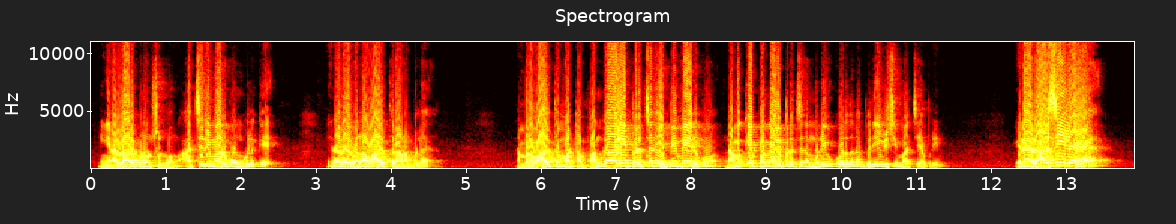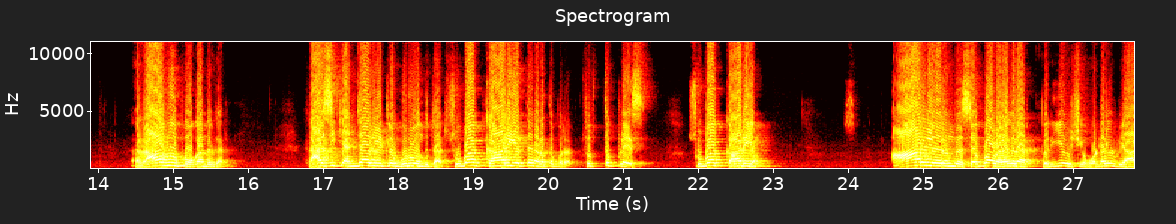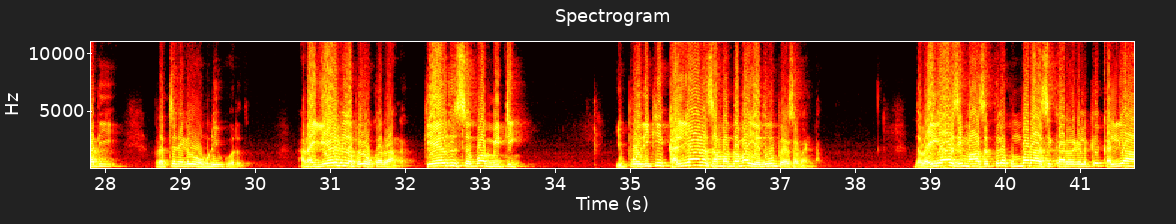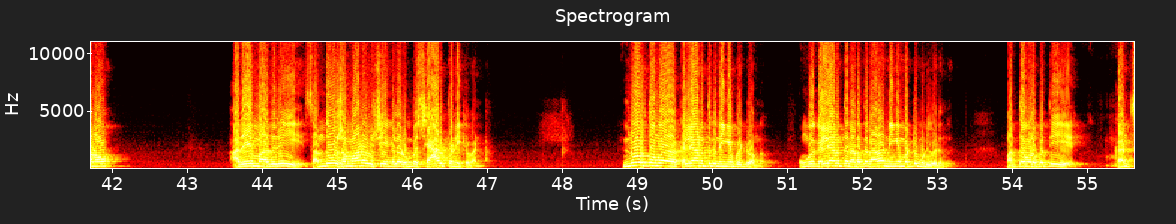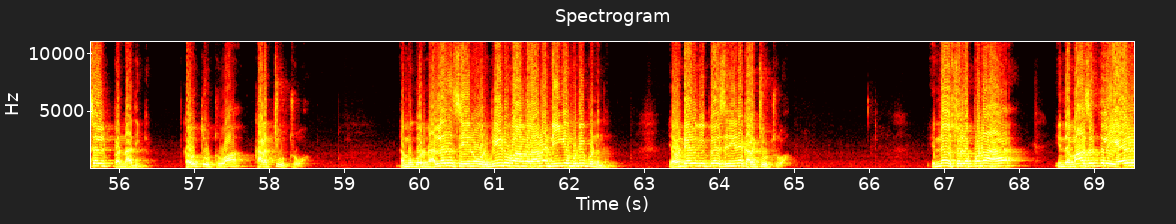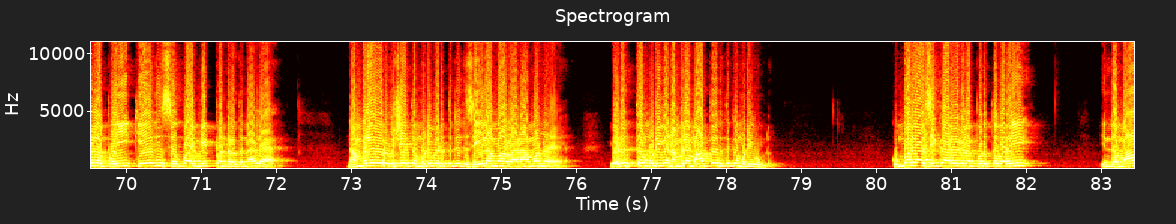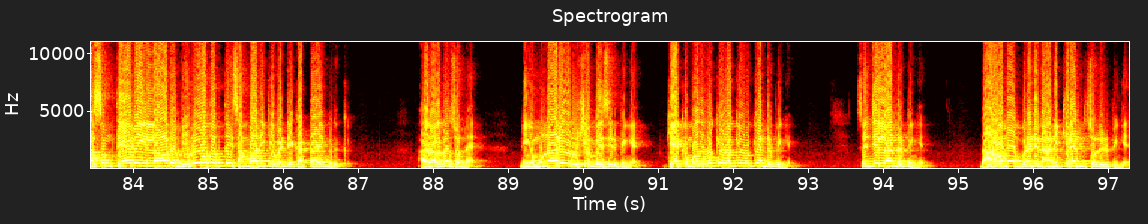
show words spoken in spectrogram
நீங்கள் நல்லா இருக்கணும்னு சொல்லுவாங்க. ஆச்சரியமாக இருக்கும் உங்களுக்கே. என்னடா இவெல்லாம் வாழ்த்துறான் நம்மளை? நம்மளை வாழ்த்த மாட்டான். பங்காளி பிரச்சனை எப்பயுமே இருக்கும். நமக்கே பங்காளி பிரச்சனை முடிவுக்கு வருதுன்னா பெரிய விஷயமாச்சே அப்படின்னு. ஏன்னா ராசியில் ராகு இப்போ உட்காந்துருக்கார் ராசிக்கு அஞ்சாவது வீட்டில் குரு வந்துட்டார். சுப காரியத்தை நடத்த போறார். பிப்த் பிளேஸ் சுப காரியம் ஆறில் இருந்த செவ்வாய் விலகுறார். பெரிய விஷயம். உடல் வியாதி பிரச்சனைகள் ஒரு முடிவுக்கு வருது. ஆனால் ஏழில் போய் உட்கார்றாங்க. கேது செவ்வாய் மீட்டிங். இப்போதைக்கு கல்யாண சம்பந்தமாக எதுவும் பேச வேண்டாம். இந்த வைகாசி மாசத்துல கும்பராசிக்காரர்களுக்கு கல்யாணம் அதே மாதிரி சந்தோஷமான விஷயங்களை ரொம்ப ஷேர் பண்ணிக்க வேண்டாம். இன்னொருத்தவங்க கல்யாணத்துக்கு நீங்க போயிட்டு வாங்க. உங்க கல்யாணத்தை நடத்தினாலும் நீங்க மட்டும் முடிவெடுங்க. மற்றவங்களை பற்றி கன்சல்ட் பண்ணாதீங்க. கவுத்து விட்டுருவான் களைச்சி விட்டுருவான். நமக்கு ஒரு நல்லது செய்யணும் ஒரு வீடு வாங்கலாம்னா நீங்கள் முடிவு பண்ணுங்க. எவன்கிட்டயாவது போய் பேசுனீங்கன்னா களைச்சி விட்டுருவான். என்ன சொல்லப்போனால் இந்த மாதத்தில் ஏழில் போய் கேது செவ்வாய் மீட் பண்ணுறதுனால நம்மளே ஒரு விஷயத்தை முடிவு எடுத்துட்டு இது செய்யலாமா வேணாமான்னு எடுத்த முடிவை நம்மளே மாற்றுறதுக்கு முடிவு உண்டு கும்பராசிக்காரர்களை பொறுத்தவரை இந்த மாதம் தேவையில்லாத விரோதத்தை சம்பாதிக்க வேண்டிய கட்டாயம் இருக்கு. அதனாலதான் சொன்னேன். நீங்கள் முன்னாடி ஒரு விஷயம் பேசியிருப்பீங்க. கேட்கும் போது ஓகே ஓகே ஓகேன்னு இருப்பீங்க செஞ்சிடலான் இருப்பீங்க தாராளமாக பின்னாடி நான் நிற்கிறேன்னு சொல்லியிருப்பீங்க.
